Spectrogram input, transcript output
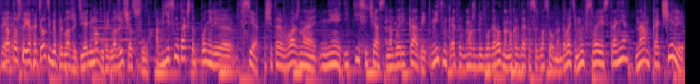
Да, Бля, то, что я хотел тебе предложить, я не могу предложить сейчас вслух. Объясню так, чтобы поняли э, все. Считаю, важно не идти сейчас на баррикады. Митинг это может быть благородно, но когда это согласовано. Давайте, мы в своей стране, нам качели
